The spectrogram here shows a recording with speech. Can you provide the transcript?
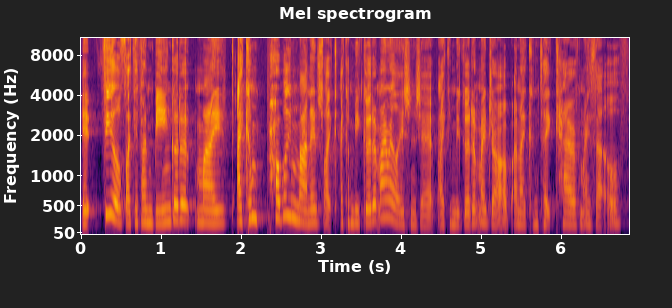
it feels. Like if I'm being good at my, I can probably manage. Like I can be good at my relationship, I can be good at my job, and I can take care of myself.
